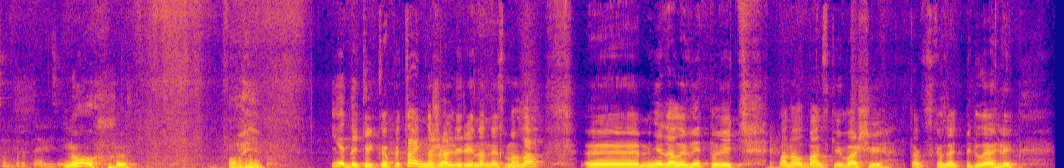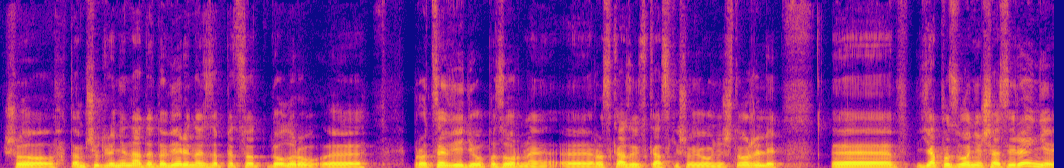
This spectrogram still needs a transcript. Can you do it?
це претензії. Ну, ой. Є декілька питань. На жаль, Ірина не змогла. Е, мені дали відповідь, пан Албанський, ваші, так сказати, підлеглі, що там чуть ли не треба довіреність за 500 доларів. Е, про це відео позорне е, розказують сказки, що його уничтожили. Е, я позвоню зараз Ірині,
